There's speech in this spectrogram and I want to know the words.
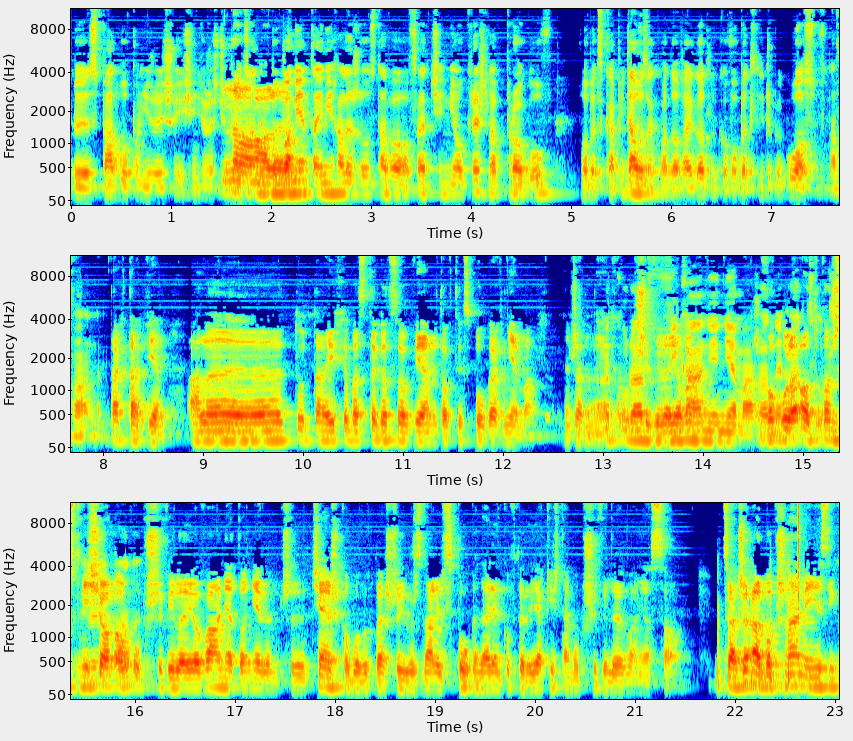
by spadło poniżej 66%. No, ale... Bo pamiętaj, Michale, że ustawa o ofercie nie określa progów wobec kapitału zakładowego, tylko wobec liczby głosów na walnym. Tak, tak, wiem, ale mhm. tutaj chyba z tego co wiem, to w tych spółkach nie ma żadnych Akurat uprzywilejowania. nie ma żadnych W ogóle odkąd zniesiono uprzywilejowania, to nie wiem, czy ciężko byłoby chyba jeszcze już znaleźć spółkę na rynku, w której jakieś tam uprzywilejowania są. Znaczy, albo przynajmniej jest ich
